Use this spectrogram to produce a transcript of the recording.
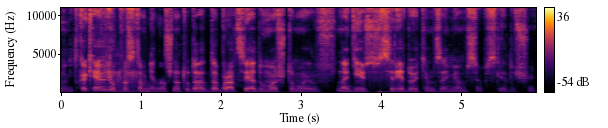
ну, как я говорил, просто Мгм. мне нужно туда добраться. Я думаю, что мы, надеюсь, в среду этим займемся, в следующую.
